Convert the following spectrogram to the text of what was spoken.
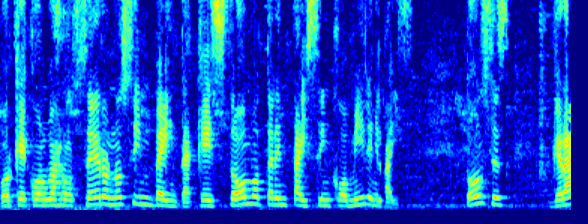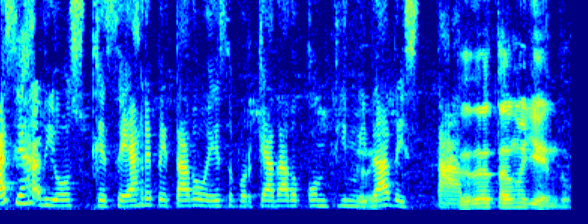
porque con los arroceros no se inventa que somos 35 mil en el país. Entonces, gracias a Dios que se ha respetado eso porque ha dado continuidad de Estado. Ustedes están oyendo,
